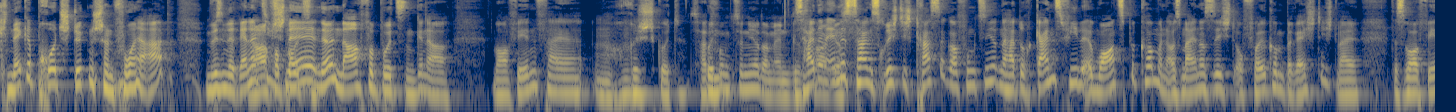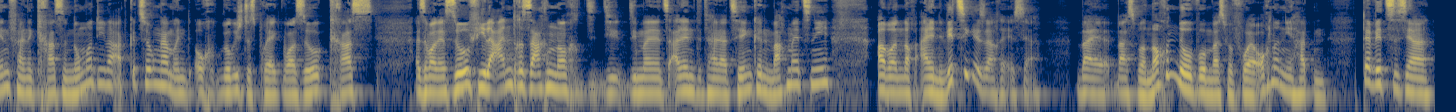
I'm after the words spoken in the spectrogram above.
Knäckebrotstücken schon vorher ab, müssen wir relativ schnell ne, nachverputzen, genau. War auf jeden Fall mhm. richtig gut. Es hat und funktioniert am Ende. Es hat am Ende des Tages richtig krass sogar funktioniert und hat auch ganz viele Awards bekommen und aus meiner Sicht auch vollkommen berechtigt, weil das war auf jeden Fall eine krasse Nummer, die wir abgezogen haben und auch wirklich das Projekt war so krass. Also waren ja so viele andere Sachen noch, die, die man jetzt alle im Detail erzählen können, machen wir jetzt nie. Aber noch eine witzige Sache ist ja, weil was war noch ein Novum, was wir vorher auch noch nie hatten? Der Witz ist ja,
